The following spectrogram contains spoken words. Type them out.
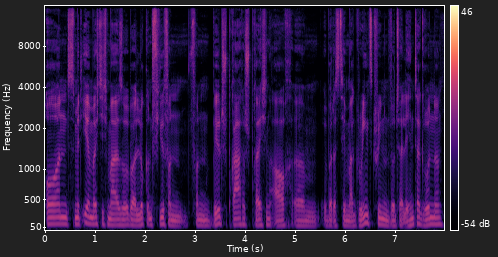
Und mit ihr möchte ich mal so über Look und Feel von, von Bildsprache sprechen, auch ähm, über das Thema Greenscreen und virtuelle Hintergründe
